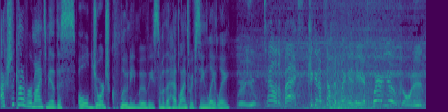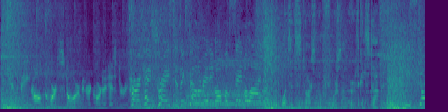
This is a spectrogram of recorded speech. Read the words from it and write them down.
actually kind of reminds me of this old George Clooney movie, some of the headlines we've seen lately. Where are you? Tail of the banks, kicking up something wicked here. Where are you? Going in. It's being called the worst storm in recorded history. Hurricane Grace is accelerating off of Sable Island. Once it starts, no force on Earth can stop it. These storms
